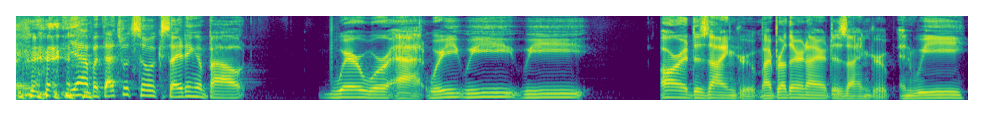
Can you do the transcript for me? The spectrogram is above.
right? yeah, but that's what's so exciting about where we're at. We we we are a design group. My brother and I are a design group, and we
